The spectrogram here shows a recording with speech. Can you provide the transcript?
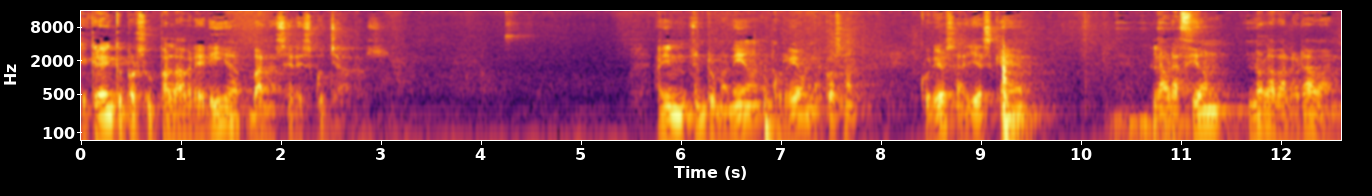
que creen que por su palabrería van a ser escuchados. Ahí en, Rumanía ocurría una cosa curiosa y es que la oración no la valoraban,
